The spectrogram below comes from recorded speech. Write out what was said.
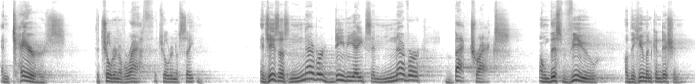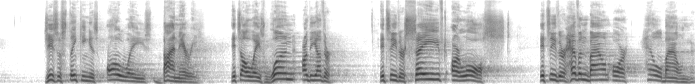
and tares the children of wrath, the children of Satan. And Jesus never deviates and never backtracks on this view of the human condition. Jesus' thinking is always binary, it's always one or the other. It's either saved or lost. It's either heaven bound or hell bound.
